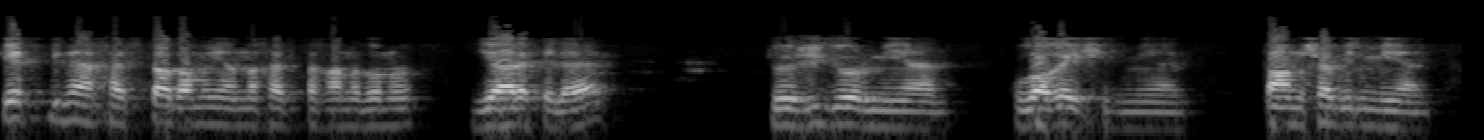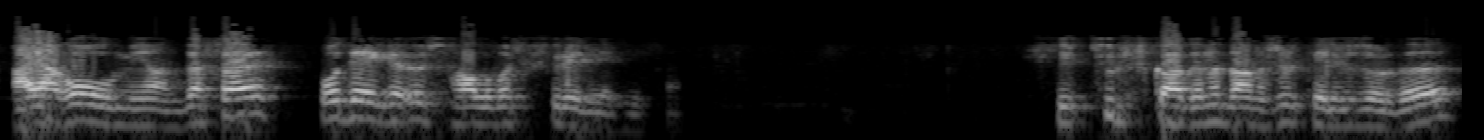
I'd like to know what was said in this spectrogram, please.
Get bir dənə xəstə adamın yanına xəstəxanada onu ziyarət elə, gözü görməyən, qulağı eşitməyən, danışa bilməyən, ayağı olmayan və s. o dəqiqə öz halıva şükür eləyəcəksən. Bir türk qadını danışır televizorda,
